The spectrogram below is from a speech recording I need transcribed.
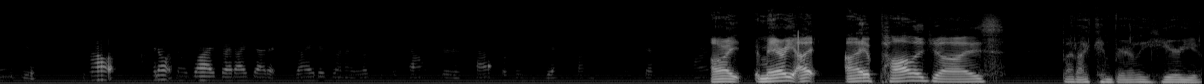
Thank you. Well, I don't know why, but I got excited when I looked at the calendar and Passover begins on the 27th of March. All right, Mary, I I apologize, but I can barely hear you.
